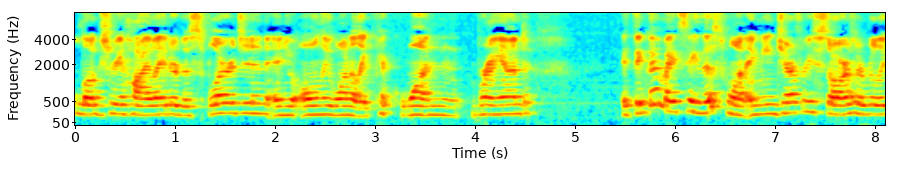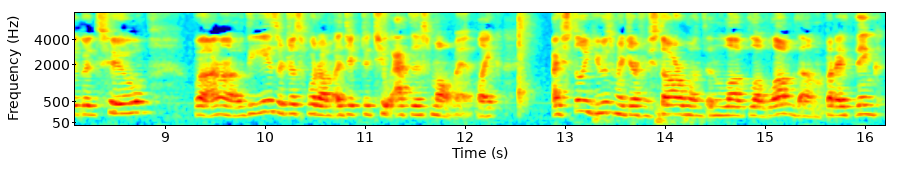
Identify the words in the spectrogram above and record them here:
luxury highlighter to splurge in and you only want to like pick one brand, I think I might say this one. I mean, Jeffree Stars are really good too, but I don't know. These are just what I'm addicted to at this moment. Like, I still use my Jeffree Star ones and love, love, love them, but I think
